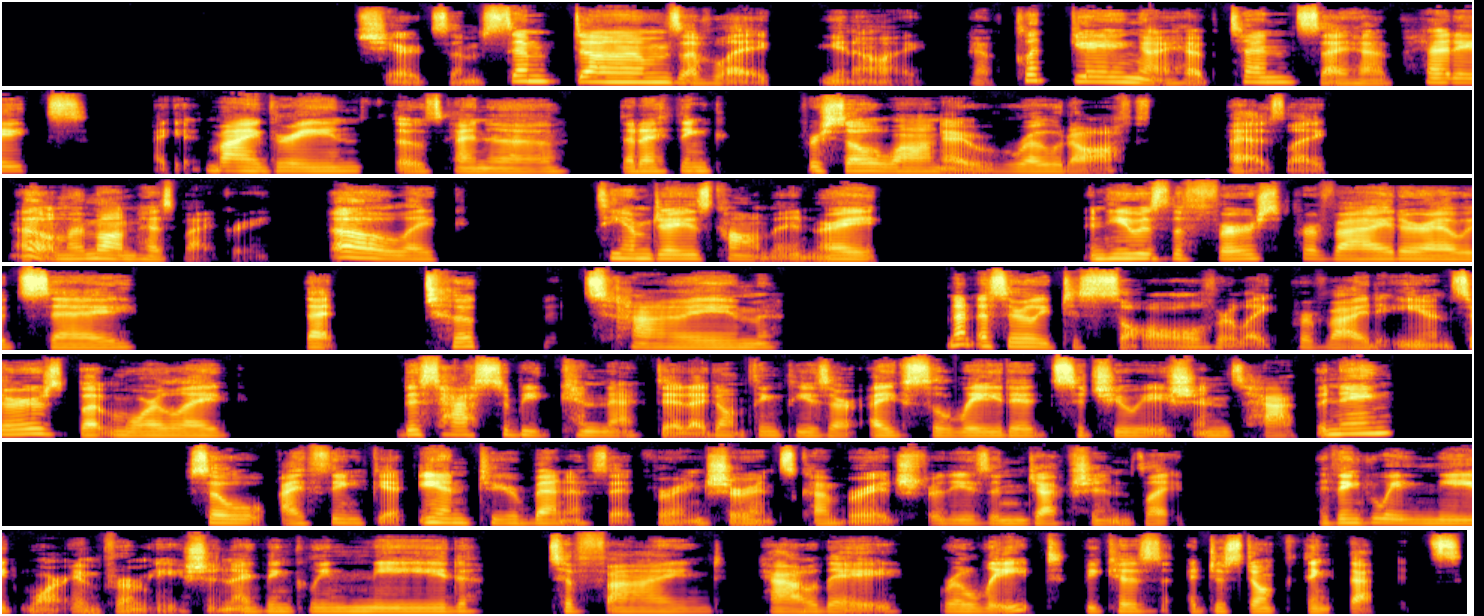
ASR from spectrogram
shared some symptoms of like, you know, I have clicking, I have tense, I have headaches, I get migraines, those kind of that I think for so long I wrote off as like, oh, oh. my mom has migraine. Oh, like TMJ is common, right? And he was the first provider, I would say, that took the time, not necessarily to solve or like provide answers, but more like this has to be connected. I don't think these are isolated situations happening. So I think it, and to your benefit for insurance coverage for these injections, like I think we need more information. I think we need to find how they relate because I just don't think that it's,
